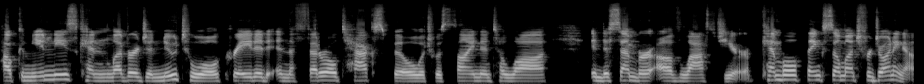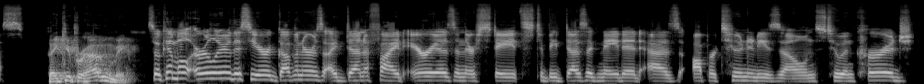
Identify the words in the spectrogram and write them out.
how communities can leverage a new tool created in the federal tax bill, which was signed into law in December of last year. Kemble, thanks so much for joining us. Thank you for having me. So, Kemble, earlier this year, governors identified areas in their states to be designated as opportunity zones to encourage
